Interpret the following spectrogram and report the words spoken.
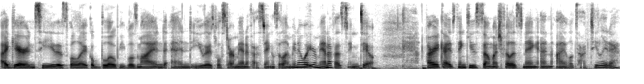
I guarantee this will like blow people's mind and you guys will start manifesting. So let me know what you're manifesting too. All right, guys, thank you so much for listening and I will talk to you later.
